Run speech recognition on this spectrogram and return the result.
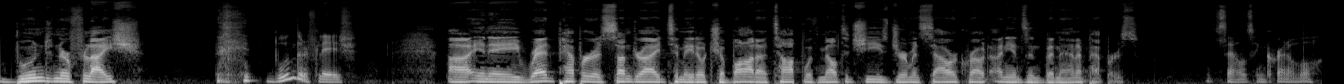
Bundnerfleisch Wunderfleisch. uh, in a red pepper sun dried tomato ciabatta topped with melted cheese, German sauerkraut, onions, and banana peppers. Sounds incredible.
